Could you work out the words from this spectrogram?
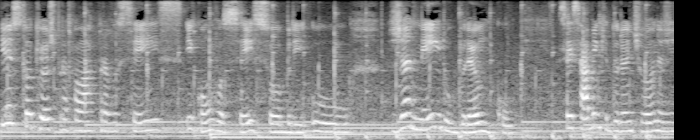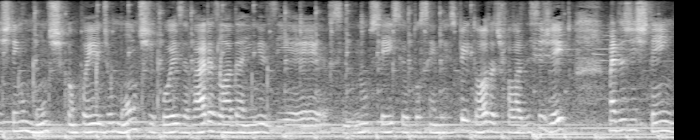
E eu estou aqui hoje para falar para vocês e com vocês sobre o Janeiro Branco. Vocês sabem que durante o ano a gente tem um monte de campanha de um monte de coisa, várias ladainhas, e é assim, não sei se eu tô sendo respeitosa de falar desse jeito, mas a gente tem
